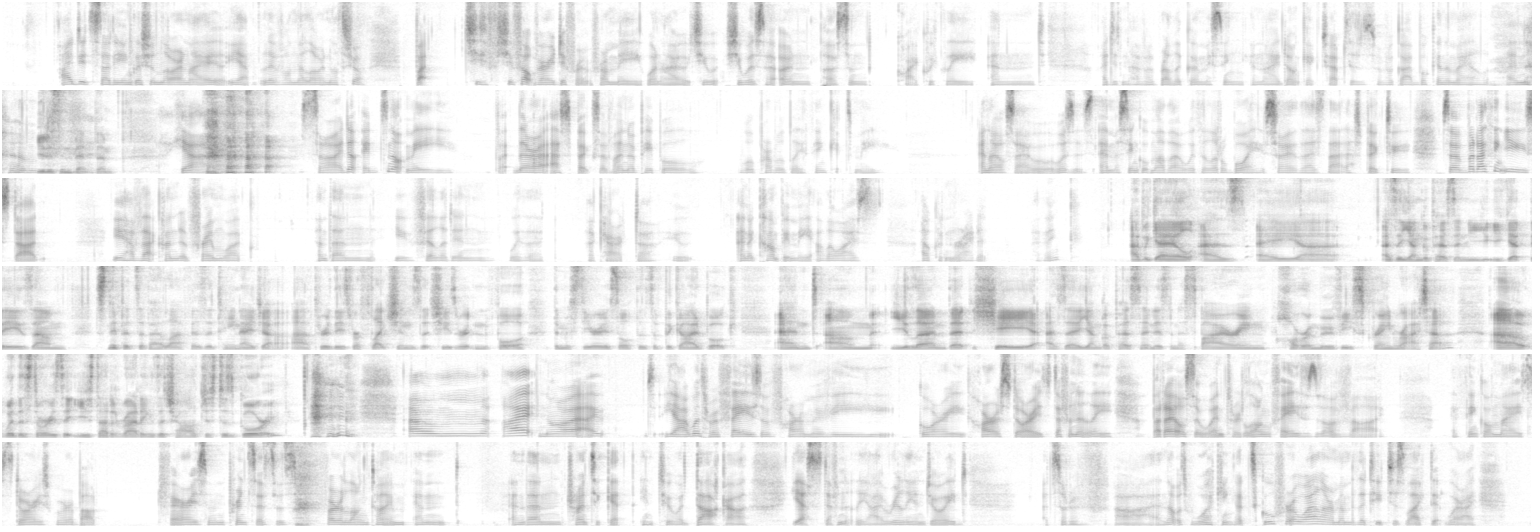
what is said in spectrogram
I did study English and law, and I yeah live on the Lower North Shore. But she she felt very different from me when I she she was her own person quite quickly, and I didn't have a brother go missing, and I don't get chapters of a guidebook in the mail. And um, you just invent them. Yeah. so I don't. It's not me, but there are aspects of. I know people will probably think it's me, and I also was am a single mother with a little boy, so there's that aspect too. So, but I think you start, you have that kind of framework, and then you fill it in with a, a character who, and it can't be me. Otherwise, I couldn't write it. I think. Abigail as a uh, as a younger person, you, you get these um, snippets of her life as a teenager uh, through these reflections that she's written for the mysterious authors of the guidebook. And um, you learn that she, as a younger person, is an aspiring horror movie screenwriter. Uh, were the stories that you started writing as a child just as gory? um, I no, I yeah, I went through a phase of horror movie gory horror stories, definitely. But I also went through long phases of, uh, I think all my stories were about fairies and princesses for a long time, and and then trying to get into a darker. Yes, definitely, I really enjoyed. Sort of, uh, and that was working at school for a while. I remember the teachers liked it, where I,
